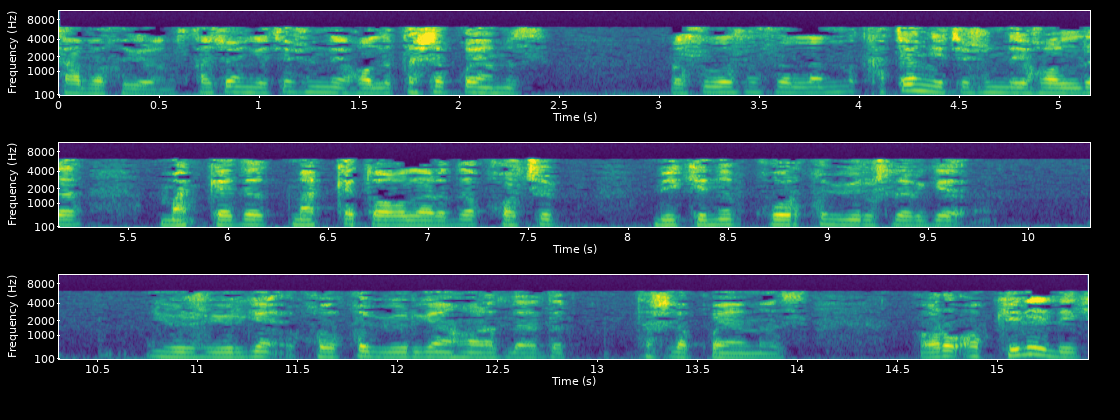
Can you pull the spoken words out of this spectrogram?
sabr qilib yuramiz qachongacha shunday holda tashlab qo'yamiz? Rasululloh sollallohu alayhi vasallamni qachongacha shunday holda makkada makka tog'larida qochib bekinib qo'rqib yurishlariga yurgan qo'rqib yurgan holatlarda tashlab qo'yamiz? borib olib kelaylik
